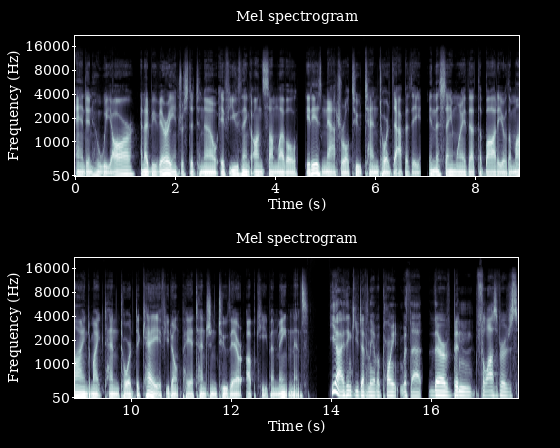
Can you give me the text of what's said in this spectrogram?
and in who we are. And I'd be very interested to know if you think, on some level, it is natural to tend towards apathy in the same way that the body or the mind might tend toward decay if you don't pay attention to their upkeep and maintenance. Yeah, I think you definitely have a point with that. There have been philosophers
